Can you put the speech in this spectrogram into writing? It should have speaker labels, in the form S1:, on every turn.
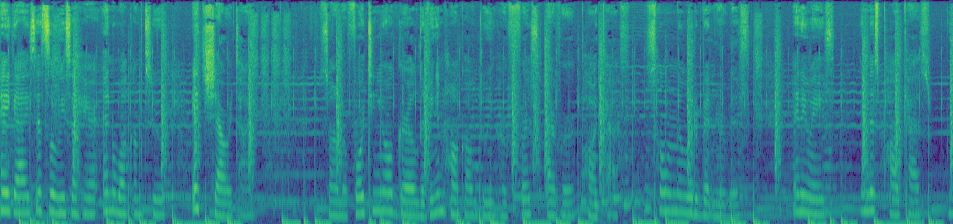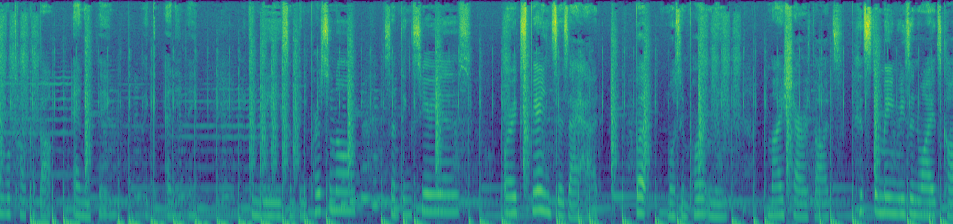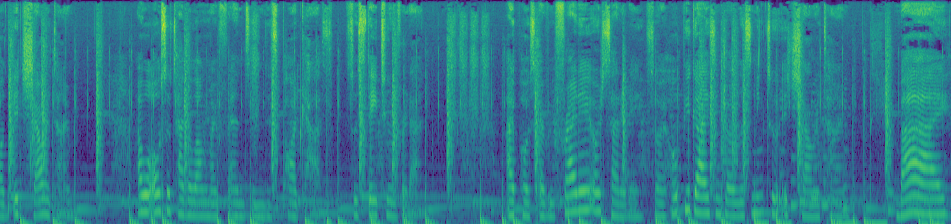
S1: Hey guys, it's Louisa here, and welcome to It's Shower Time. So, I'm a 14 year old girl living in Hong Kong doing her first ever podcast, so I'm a little bit nervous. Anyways, in this podcast, we will talk about anything like anything. It can be something personal, something serious, or experiences I had, but most importantly, my shower thoughts. It's the main reason why it's called It's Shower Time. I will also tag along my friends in this podcast, so stay tuned for that. I post every Friday or Saturday, so I hope you guys enjoy listening to It's Shower Time. Bye!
